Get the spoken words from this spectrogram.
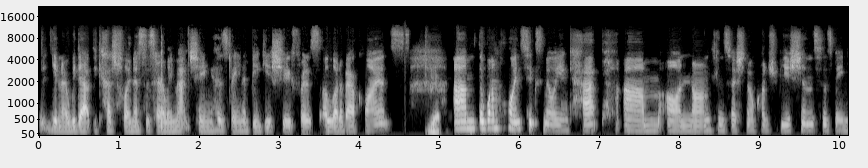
you know without the cash flow necessarily matching has been a big issue for a lot of our clients yeah. Um, the 1.6 million cap um, on non-concessional contributions has been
